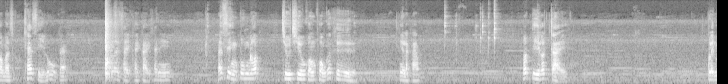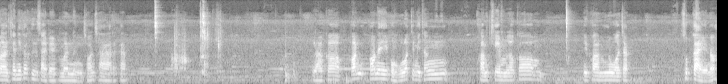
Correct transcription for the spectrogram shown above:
ประมาณแค่สี่ลูกนะก็เลยใส่ไข่ไก่แค่นี้ และสิ่งปรุงรสชิวๆของผมก็คือ นี่แหละครับรสดีรสไก่ ปริมาณแค่นี้ก็คือใส่ไปประมาณหนึ่งช้อนชานะครับ แล้วก็เพราะเพราะในผงปรุงรสจะมีทั้งความเค็มแล้วก็มีความนัวจากซุปไก่เนาะ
